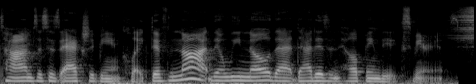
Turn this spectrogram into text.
times this is actually being clicked. If not, then we know that that isn't helping the experience.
